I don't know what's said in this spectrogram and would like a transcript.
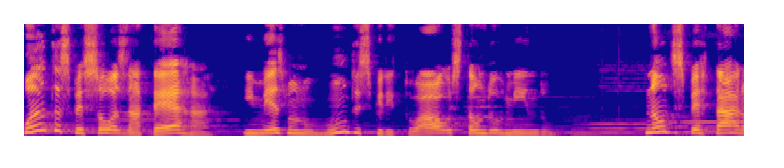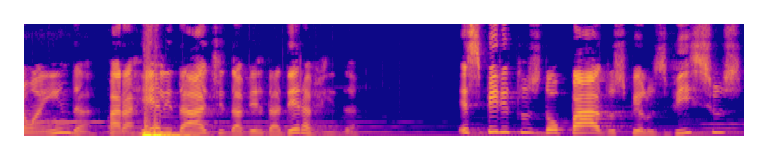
Quantas pessoas na Terra e mesmo no mundo espiritual estão dormindo? Não despertaram ainda para a realidade da verdadeira vida. Espíritos dopados pelos vícios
